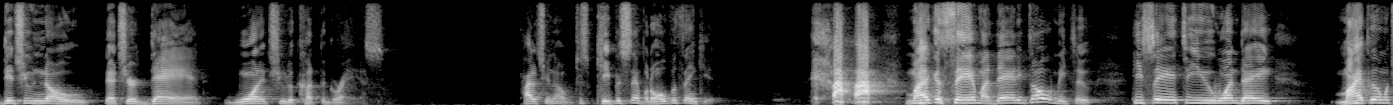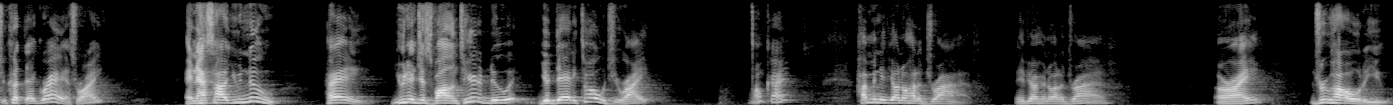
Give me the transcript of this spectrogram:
did you know that your dad wanted you to cut the grass? How did you know? Just keep it simple. Don't overthink it. Micah said, My daddy told me to. He said to you one day, Micah, I want you to cut that grass, right? And that's how you knew. Hey, you didn't just volunteer to do it. Your daddy told you, right? Okay. How many of y'all know how to drive? Any of y'all here know how to drive? All right. Drew, how old are you?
